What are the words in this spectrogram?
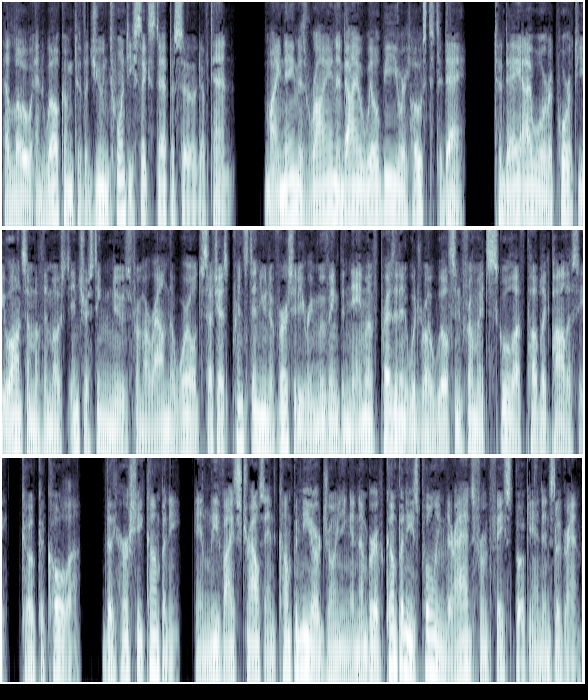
Hello and welcome to the June 26th episode of 10. My name is Ryan and I will be your host today. Today I will report to you on some of the most interesting news from around the world such as Princeton University removing the name of President Woodrow Wilson from its School of Public Policy, Coca-Cola, the Hershey Company, and Levi Strauss & Company are joining a number of companies pulling their ads from Facebook and Instagram.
